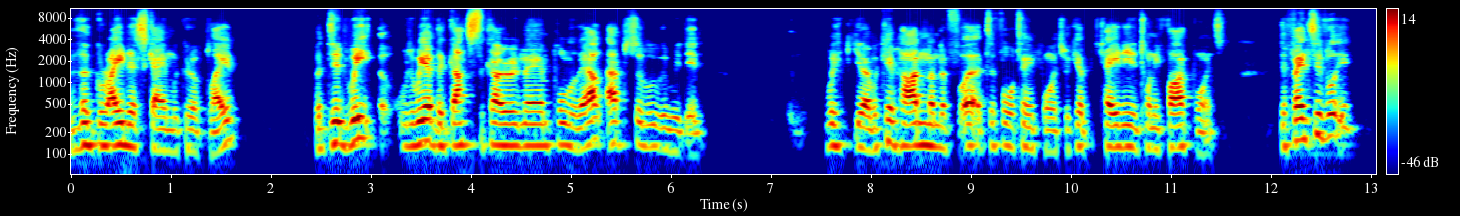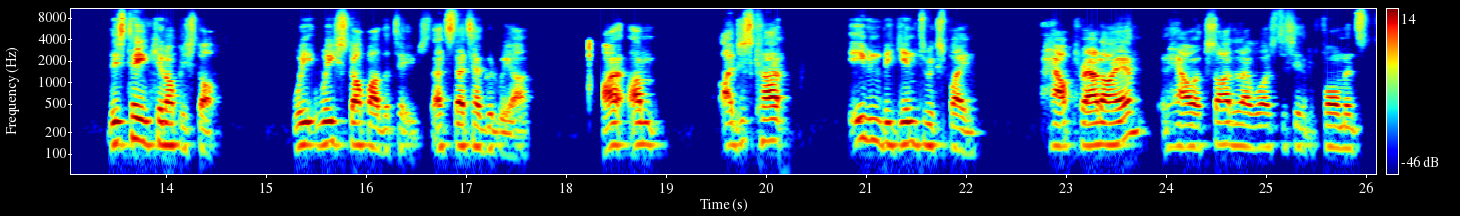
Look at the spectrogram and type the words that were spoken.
the greatest game we could have played, but did we did we have the guts to go in there and pull it out? Absolutely, we did we you know we kept Harden under uh, to 14 points. We kept KD to 25 points. Defensively, this team cannot be stopped. We we stop other teams. That's that's how good we are. I I'm I just can't even begin to explain how proud I am and how excited I was to see the performance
